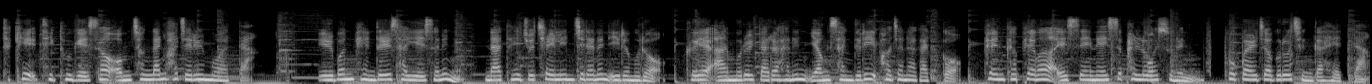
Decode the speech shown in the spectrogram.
특히 틱톡에서 엄청난 화제를 모았다. 일본 팬들 사이에서는 나태주 챌린지라는 이름으로 그의 안무를 따라하는 영상들이 퍼져나갔고 팬카페와 SNS 팔로워 수는 폭발적으로 증가했다.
